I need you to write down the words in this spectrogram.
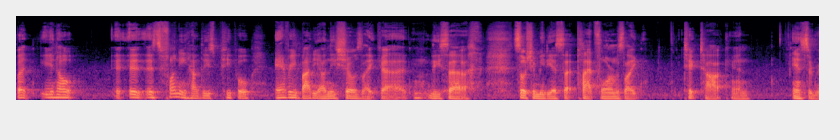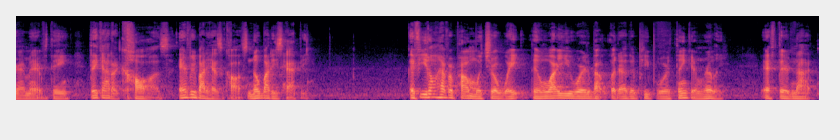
But, you know, it, it's funny how these people, everybody on these shows, like uh, these uh, social media platforms like TikTok and Instagram and everything, they got a cause. Everybody has a cause. Nobody's happy. If you don't have a problem with your weight, then why are you worried about what other people are thinking, really? If they're not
